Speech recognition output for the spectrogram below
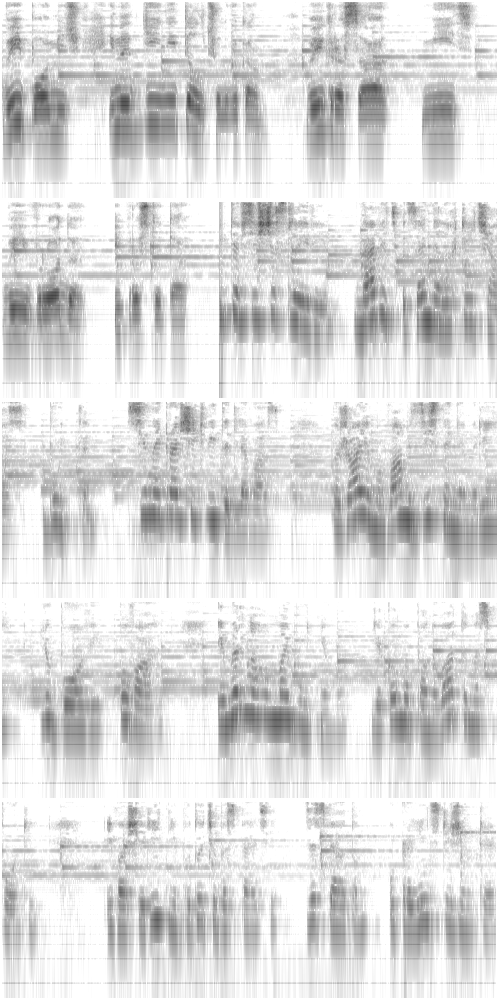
Ви і поміч, і надійний тил чоловікам. Ви і краса, міць, ви і врода, і простота. Будьте всі щасливі, навіть у цей нелегкий час. Будьте всі найкращі квіти для вас. Бажаємо вам здійснення мрій, любові, поваги і мирного майбутнього, в якому пануватиме спокій, і ваші рідні будуть у безпеці. Зі святом, українські жінки!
